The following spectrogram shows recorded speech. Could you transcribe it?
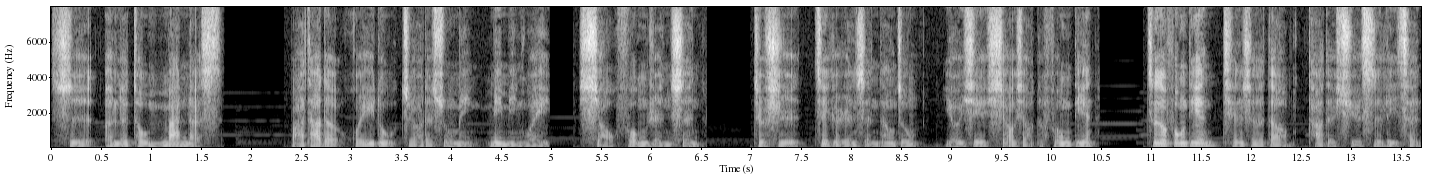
是 “a little madness”。把他的回忆录主要的书名命名为《晓峰人生》，就是这个人生当中有一些小小的疯癫，这个疯癫牵涉到他的学思历程，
